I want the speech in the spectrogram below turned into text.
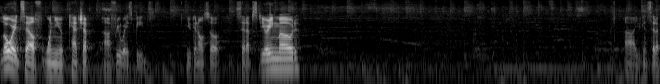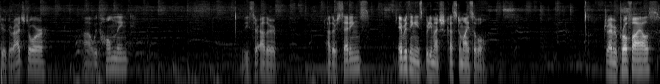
lower itself when you catch up uh, freeway speeds. You can also set up steering mode. Uh, you can set up your garage door uh, with HomeLink. These are other other settings. Everything is pretty much customizable. Driver profiles,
